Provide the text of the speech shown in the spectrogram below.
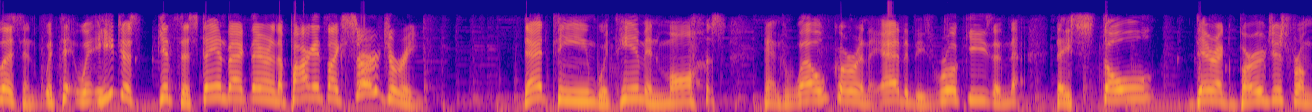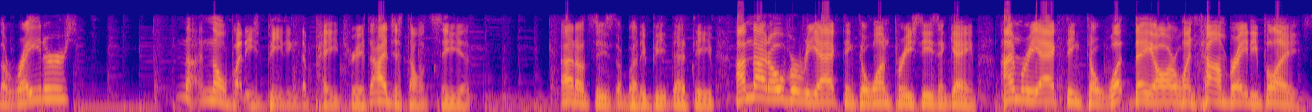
listen, with, he just gets to stand back there in the pocket. It's like surgery. That team with him and Moss and Welker, and they added these rookies, and that, they stole Derrick Burgess from the Raiders. No, nobody's beating the Patriots. I just don't see it. I don't see somebody beat that team. I'm not overreacting to one preseason game. I'm reacting to what they are when Tom Brady plays.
